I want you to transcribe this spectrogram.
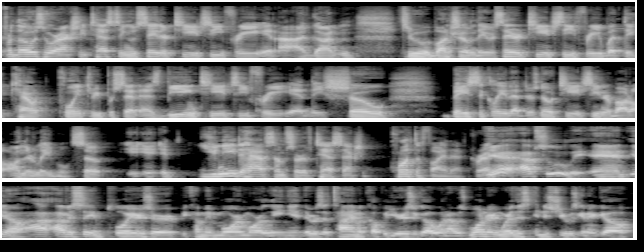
for those who are actually testing who say they're THC free. And I've gotten through a bunch of them. They say they're THC free, but they count 0.3% as being THC free and they show basically that there's no THC in their bottle on their label. So it, it you need to have some sort of test to actually quantify that, correct? Yeah, absolutely. And you know, obviously, employers are becoming more and more lenient. There was a time a couple years ago when I was wondering where this industry was going to go.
